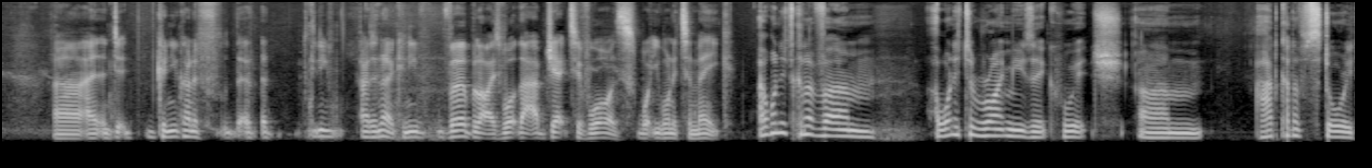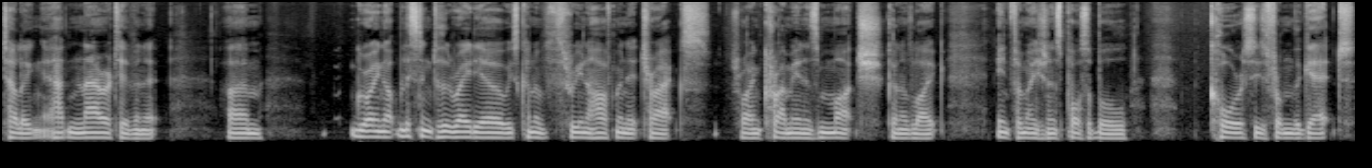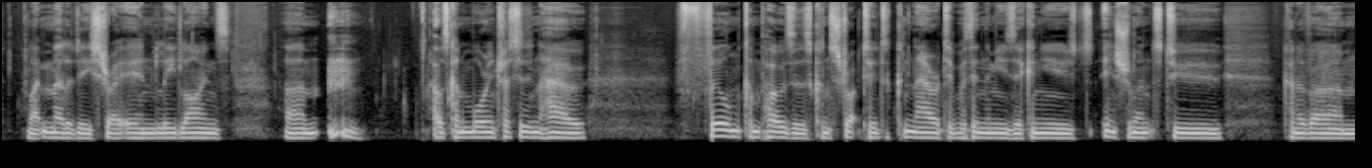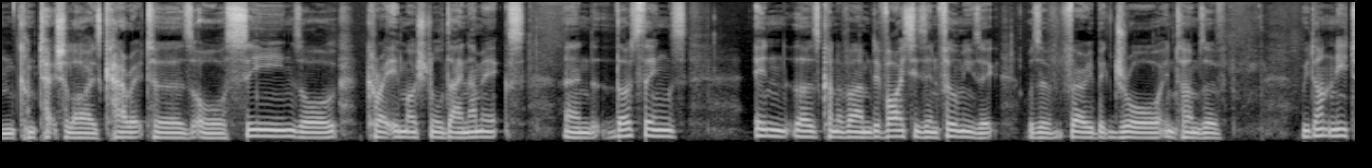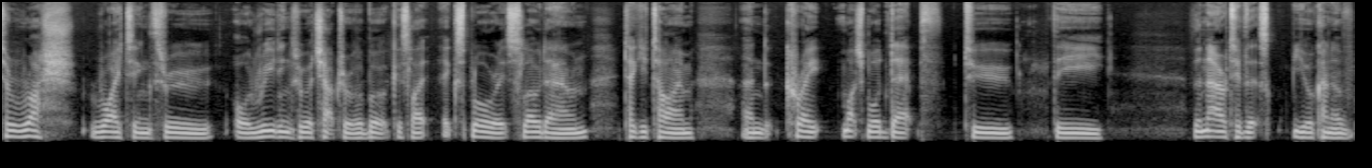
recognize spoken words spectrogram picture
Uh, and can you kind of uh, uh, can you I don't know can you verbalize what that objective was, what you wanted to make? I wanted to kind of um, I wanted to write music which um, had kind of storytelling. It had narrative in it. Um, growing up, listening to the radio, it's kind of three and a half minute tracks. Try and cram in as much kind of like information as possible. Choruses from the get, like melody straight in, lead lines. Um, I was kind of more interested in how film composers constructed narrative within the music and used instruments to kind of um, contextualize characters or scenes or create emotional dynamics and those things in those kind of um, devices in film music was a very big draw in terms of we don't need to rush writing through or reading through a chapter of a book. It's like explore it, slow down, take your time, and create much more depth to the the narrative that's you're kind of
